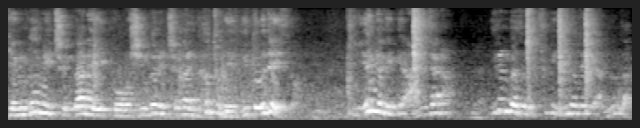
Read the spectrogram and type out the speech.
경금이 천간에 있고 신금이 천간에 흩어져 있 떨어져 있어. 이 영역이 게 아니잖아. 이런 것은 축에 인면되지 않는다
